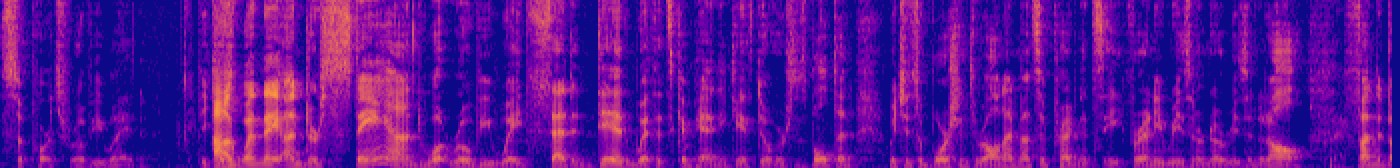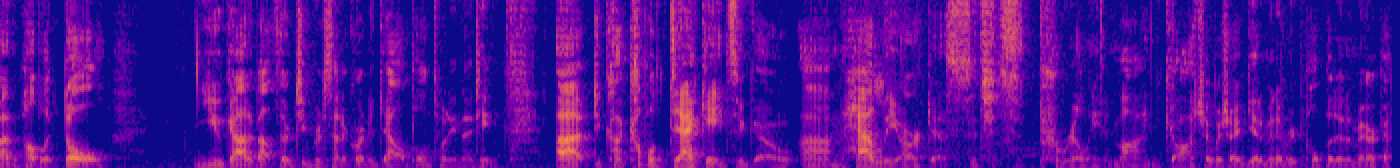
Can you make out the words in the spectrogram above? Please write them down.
supports Roe v. Wade. Because I'll- when they understand what Roe v. Wade said and did with its companion case, Doe versus Bolton, which is abortion through all nine months of pregnancy for any reason or no reason at all, funded by the public dole, you got about 13% according to Gallup poll in 2019. Uh, a couple decades ago, um, Hadley Arkes, it's just a brilliant mind. Gosh, I wish I'd get him in every pulpit in America.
